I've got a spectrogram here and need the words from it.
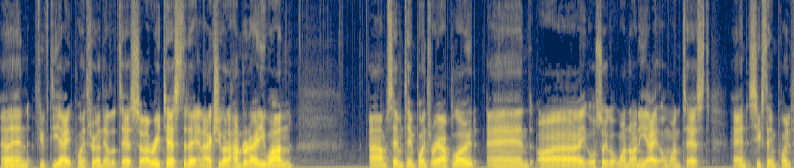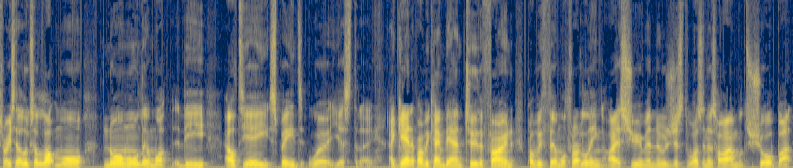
and then 58.3 on the other test. So I retested it and I actually got 181. Um, 17.3 upload, and I also got 198 on one test and 16.3. So that looks a lot more normal than what the LTE speeds were yesterday. Again, it probably came down to the phone, probably thermal throttling, I assume, and it was just wasn't as high. I'm not too sure, but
